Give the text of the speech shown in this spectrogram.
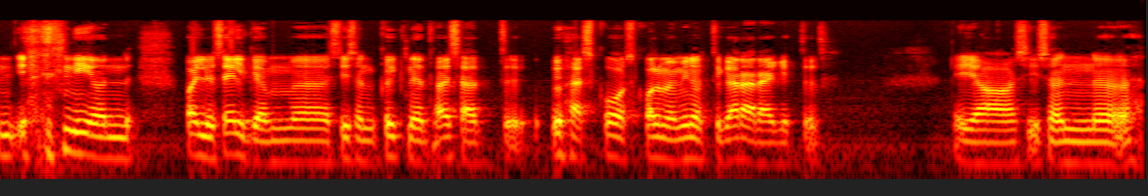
nii on palju selgem äh,, siis on kõik need asjad üheskoos kolme minutiga ära räägitud. ja siis on äh,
